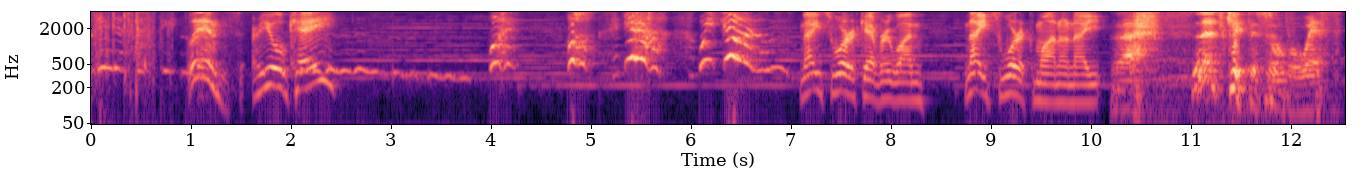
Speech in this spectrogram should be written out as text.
kinda. Linz, are you okay? Nice work, everyone. Nice work, Mono Knight. Ah, let's get this over with.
